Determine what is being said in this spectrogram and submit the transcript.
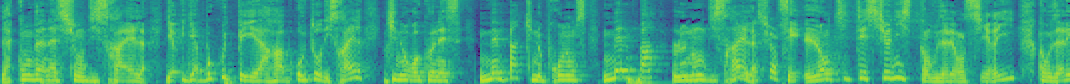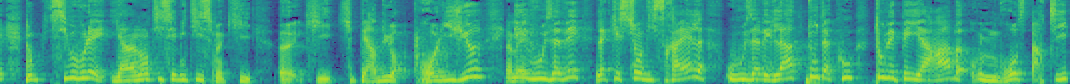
la condamnation d'Israël, il y, a beaucoup de pays arabes autour d'Israël qui ne reconnaissent même pas, qui ne prononcent même pas le nom d'Israël. c'est l'entité sioniste quand vous allez en Syrie, quand vous allez. Donc, si vous voulez, il y a un antisémitisme qui euh, qui, qui, perdure religieux, et vous avez la question d'Israël où vous avez là tout à coup tous les pays arabes, une grosse partie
